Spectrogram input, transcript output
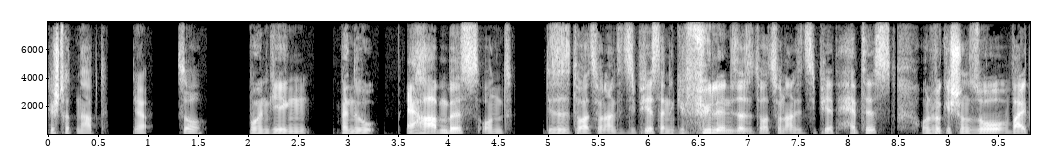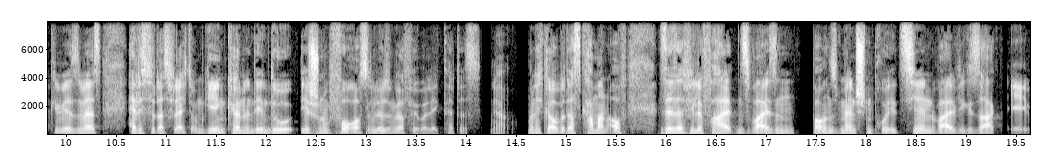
gestritten habt. Ja. So. Wohingegen, wenn du erhaben bist und diese Situation antizipierst, deine Gefühle in dieser Situation antizipiert hättest und wirklich schon so weit gewesen wärst, hättest du das vielleicht umgehen können, indem du dir schon im Voraus eine Lösung dafür überlegt hättest. Ja. Und ich glaube, das kann man auf sehr, sehr viele Verhaltensweisen bei uns Menschen projizieren, weil, wie gesagt, ey,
